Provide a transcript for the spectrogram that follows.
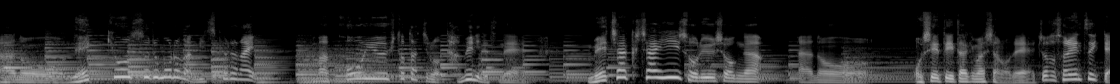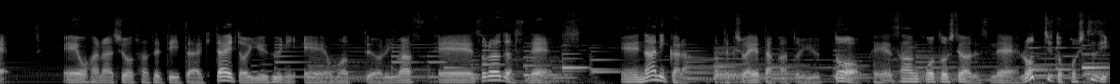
あの熱狂するものが見つからない。まあ、こういう人たちのためにですね、めちゃくちゃいいソリューションが、あの教えていただきましたので、ちょっとそれについて、えお話をさせていただきたいというふうに、え思っております。えそれはですね、えー、何から私は得たかというと、えー、参考としてはですね、ロッチと子羊、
